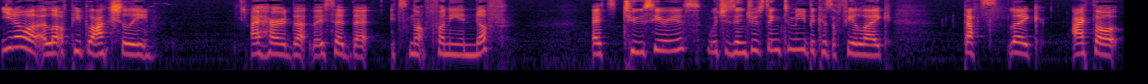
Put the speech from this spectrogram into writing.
you know what? A lot of people actually, I heard that they said that it's not funny enough. It's too serious, which is interesting to me because I feel like that's like I thought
